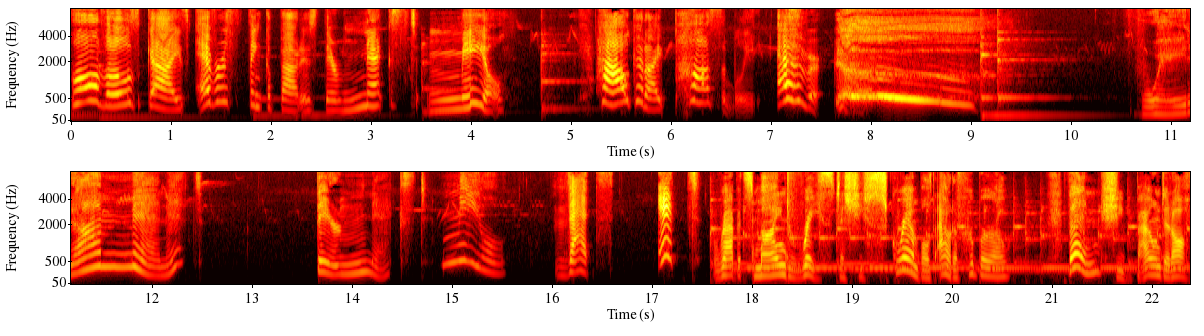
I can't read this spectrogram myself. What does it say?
All those guys ever think about is their next meal. How could I possibly ever? Wait a minute. Their next meal. That's it! Rabbit's mind raced as she scrambled out of her burrow. Then she bounded off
